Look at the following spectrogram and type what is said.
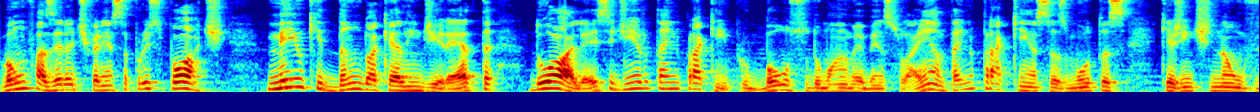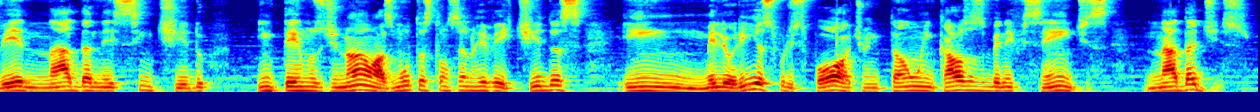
vão fazer a diferença para o esporte. Meio que dando aquela indireta do olha, esse dinheiro está indo para quem? Para o bolso do Mohamed Ben Sulayem? Está indo para quem essas multas que a gente não vê nada nesse sentido em termos de não, as multas estão sendo revertidas em melhorias para o esporte ou então em causas beneficentes, nada disso.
